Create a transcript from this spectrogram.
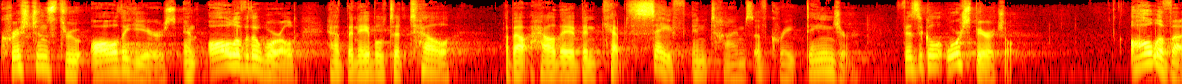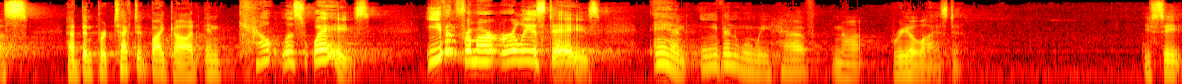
Christians through all the years and all over the world have been able to tell about how they have been kept safe in times of great danger, physical or spiritual. All of us have been protected by God in countless ways, even from our earliest days, and even when we have not realized it. You see,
